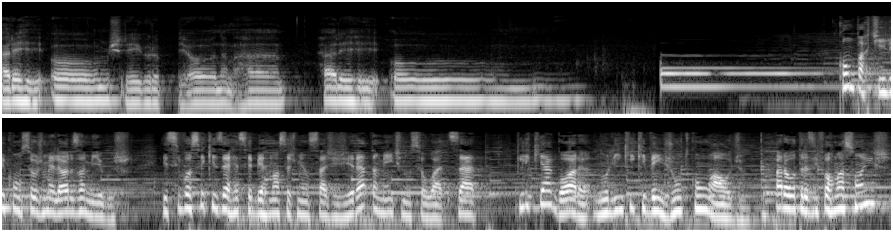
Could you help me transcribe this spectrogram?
Harihi Om Shri Guru Pyo Namaha Harihi Om compartilhe com seus melhores amigos. E se você quiser receber nossas mensagens diretamente no seu WhatsApp, clique agora no link que vem junto com o áudio. Para outras informações,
